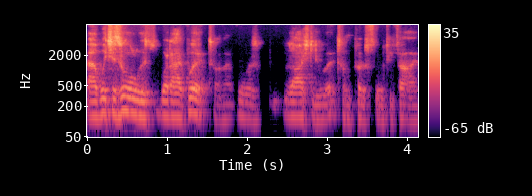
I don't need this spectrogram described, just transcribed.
uh, which is always what I've worked on. I've always largely worked on post 45.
